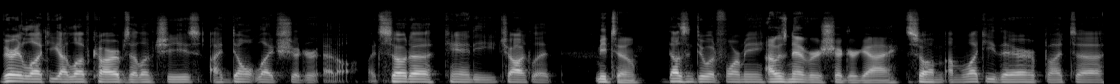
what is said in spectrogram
very lucky. I love carbs. I love cheese. I don't like sugar at all. Like soda, candy, chocolate. Me too. doesn't do it for me. I was never a sugar guy. so I'm I'm lucky there. But uh,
